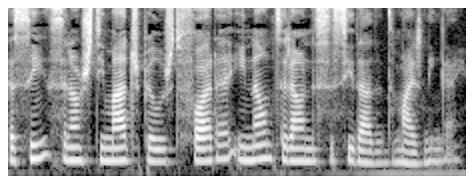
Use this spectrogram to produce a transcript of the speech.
Assim serão estimados pelos de fora e não terão necessidade de mais ninguém.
